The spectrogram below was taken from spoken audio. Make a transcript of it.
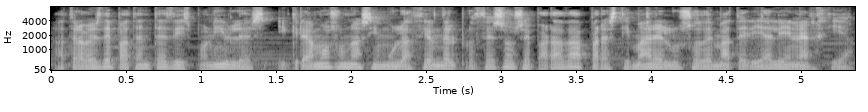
a través de patentes disponibles y creamos una simulación del proceso separada para estimar el uso de material y energía,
